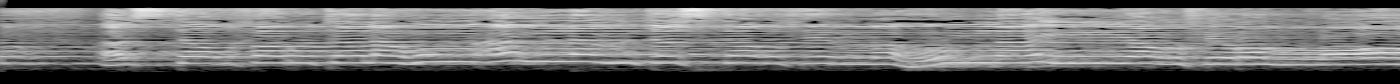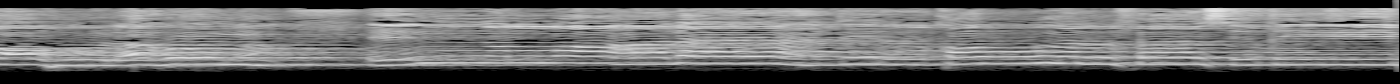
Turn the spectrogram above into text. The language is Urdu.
أستغفرت لهم أم لم تستغفر لهم؟ لن يغفر الله لهم. إن الله لا يهدي القوم الفاسقين.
